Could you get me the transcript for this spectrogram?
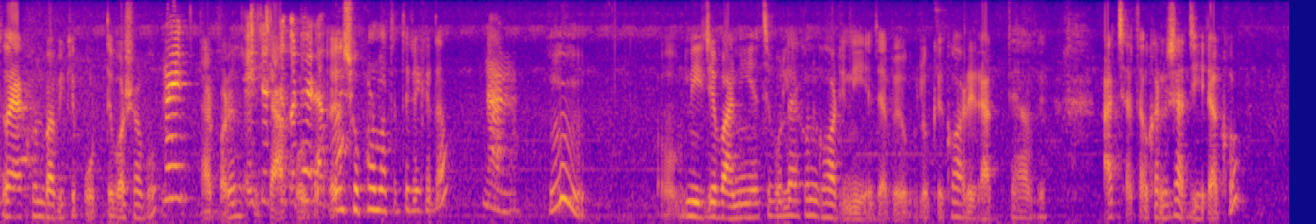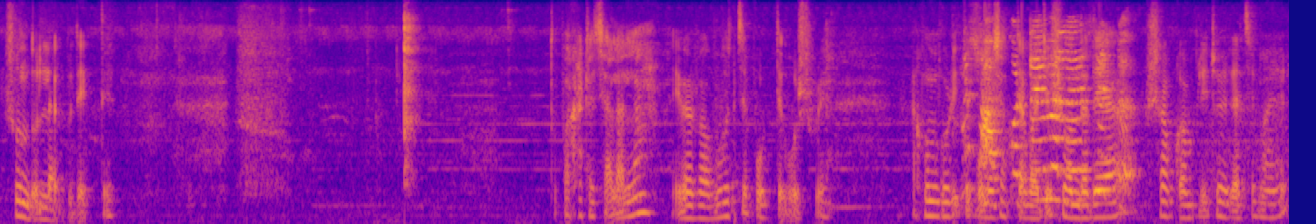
তো এখন বাবিকে পড়তে বসাবো। তারপরে হচ্ছে চা করব। এই সোফার মাথাতে রেখে দাও। না না। হুম। ও নিজে বানিয়েছে বলে এখন ঘরে নিয়ে যাবে। ওগুলোকে ঘরে রাখতে হবে। আচ্ছা তা ওখানে সাজিয়ে রাখো। সুন্দর লাগবে দেখতে। তো পাখাটা চালালাম। এবার বাবু হচ্ছে পড়তে বসবে। এখন ঘড়িতে পৌনে সাতটা বাজে সন্ধ্যা দেয়া সব কমপ্লিট হয়ে গেছে মায়ের।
